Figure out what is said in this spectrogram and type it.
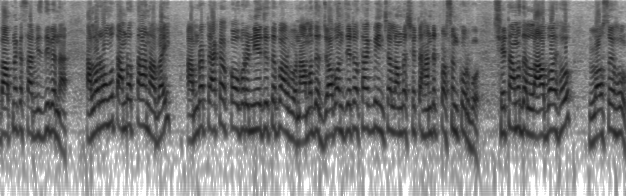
বা আপনাকে সার্ভিস দিবে না। আল্লাহর রহমত, আমরা তা না ভাই, আমরা টাকা কবরে নিয়ে যেতে পারব না। আমাদের জবান যেটা থাকবে ইনশাল্লাহ আমরা সেটা হান্ড্রেড পার্সেন্ট করব। সেটা আমাদের লাভ হয় হোক লসে হোক,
